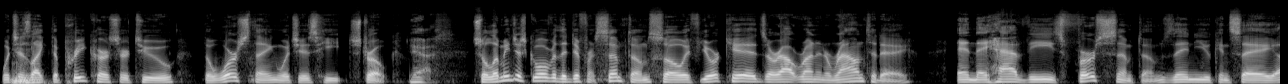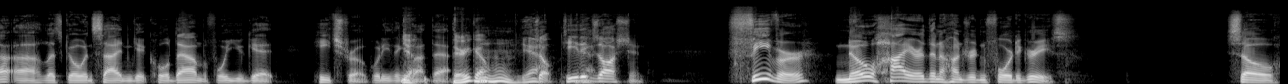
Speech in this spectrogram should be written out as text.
which is like the precursor to the worst thing, which is heat stroke. Yes. So let me just go over the different symptoms. So if your kids are out running around today and they have these first symptoms, then you can say, "Uh, uh let's go inside and get cooled down before you get heat stroke." What do you think Yeah. about that? There you go. Mhm, yeah. So heat Yeah. exhaustion, fever no higher than 104 degrees. So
